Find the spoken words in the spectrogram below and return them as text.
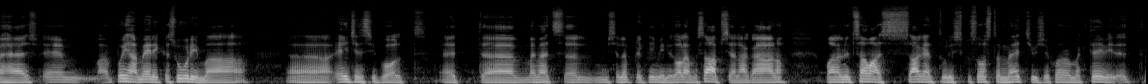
ühe Põhja-Ameerika suurima äh, agency poolt, et ma ei mäleta seda, mis see lõplik nimi nüüd olema saab seal, aga noh, ma olen nüüd samas agentuuris, kus Austin Matthews ja Connor McDavid, et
